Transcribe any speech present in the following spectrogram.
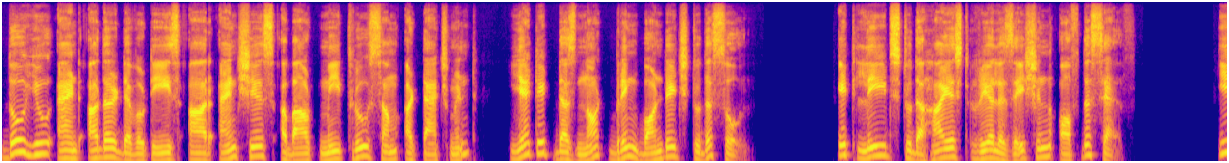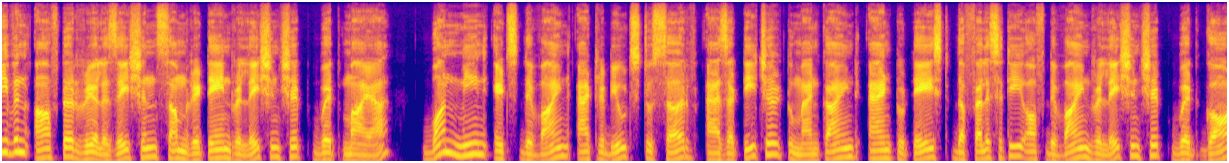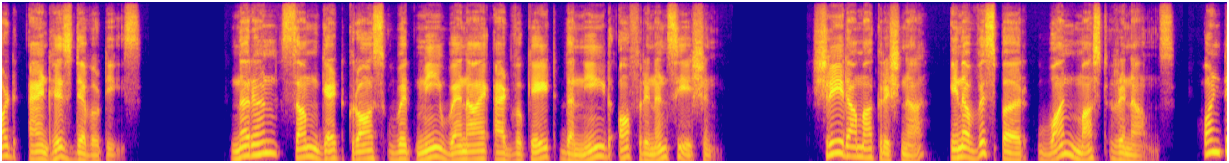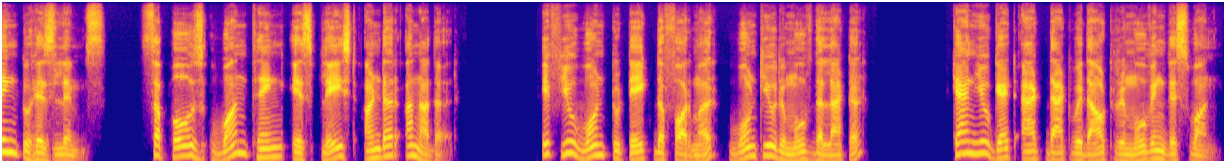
Though you and other devotees are anxious about me through some attachment, Yet it does not bring bondage to the soul. It leads to the highest realization of the self. Even after realization some retain relationship with Maya, one mean its divine attributes to serve as a teacher to mankind and to taste the felicity of divine relationship with God and his devotees. Naren, some get cross with me when I advocate the need of renunciation. Sri Ramakrishna, in a whisper, one must renounce, pointing to his limbs. Suppose one thing is placed under another. If you want to take the former, won't you remove the latter? Can you get at that without removing this one?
